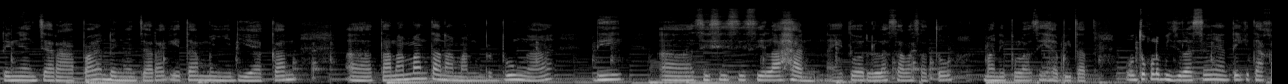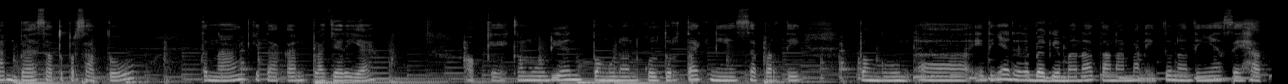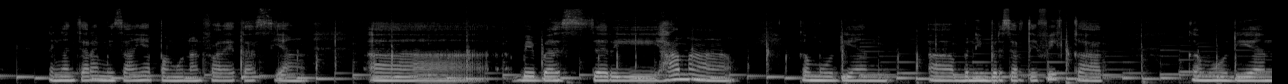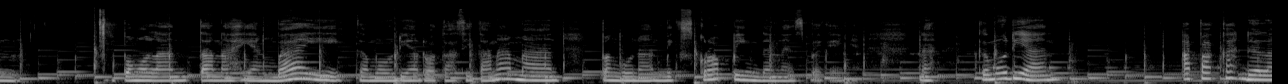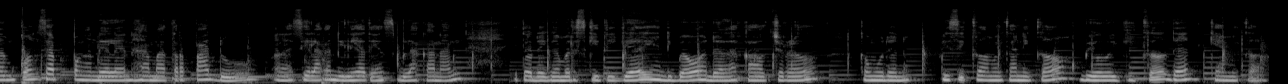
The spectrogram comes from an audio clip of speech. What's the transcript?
Dengan cara apa? Dengan cara kita menyediakan uh, tanaman-tanaman berbunga di uh, sisi-sisi uh, lahan. Nah, itu adalah salah satu manipulasi habitat. Untuk lebih jelasnya nanti kita akan bahas satu persatu. Tenang, kita akan pelajari ya. Oke, kemudian penggunaan kultur teknis seperti penggun uh, intinya adalah bagaimana tanaman itu nantinya sehat dengan cara misalnya penggunaan varietas yang uh, bebas dari hama, kemudian uh, benih bersertifikat, kemudian pengolahan tanah yang baik, kemudian rotasi tanaman, penggunaan mix cropping dan lain sebagainya. Nah, kemudian apakah dalam konsep pengendalian hama terpadu, nah silakan dilihat yang sebelah kanan, itu ada gambar segitiga yang di bawah adalah cultural, kemudian physical, mechanical, biological, dan chemical.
